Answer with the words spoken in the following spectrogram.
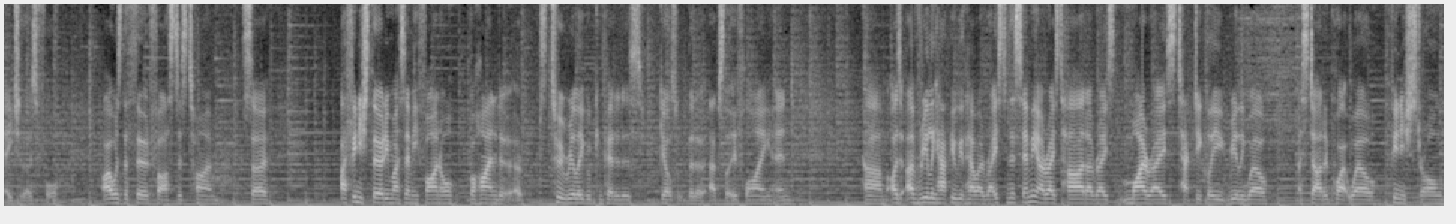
each of those four. I was the third fastest time. So I finished third in my semi-final behind uh, two really good competitors, girls that are absolutely flying. And um, I was, I'm really happy with how I raced in the semi. I raced hard, I raced my race tactically really well. I started quite well, finished strong,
